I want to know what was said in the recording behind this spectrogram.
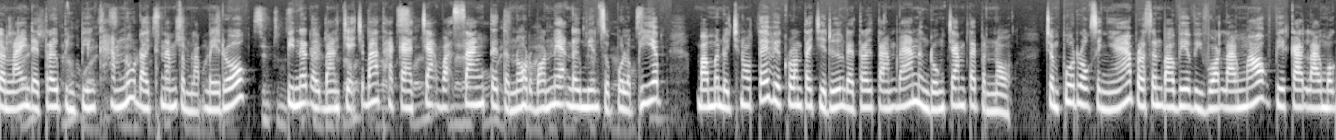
កន្លែងដែលត្រូវពីងពីងខំនោះដោយថ្នាំសម្លាប់មេរោគពិនិត្យឲ្យបានជាក់ច្បាស់ថាការចាក់វ៉ាក់សាំងតេតាណូសរបស់អ្នកនៅមានសុពលភាពបើមិនដូច្នោះទេវាគ្រាន់តែជារឿងដែលត្រូវតាមដាននិងរងចាំតែប៉ុណ្ណោះចំពោះរោគសញ្ញាប្រសិនបើវាវិវត្តឡើងមកវាកើតឡើងមក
